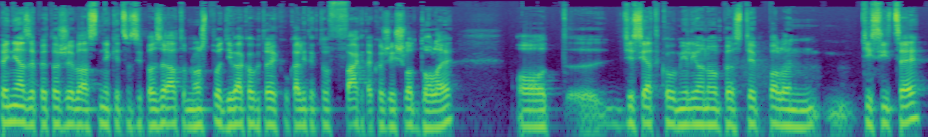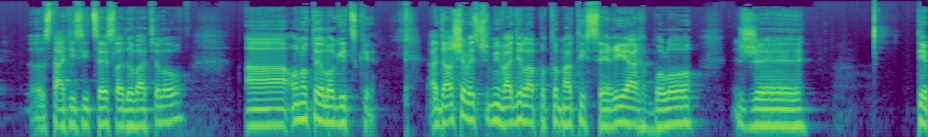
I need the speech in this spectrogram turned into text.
peniaze, pretože vlastne keď som si pozeral to množstvo divákov, ktoré kúkali, tak to fakt akože išlo dole od e, desiatkov miliónov proste po len tisíce, stá tisíce sledovateľov. A ono to je logické a ďalšia vec, čo mi vadila potom na tých sériách, bolo, že tie,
